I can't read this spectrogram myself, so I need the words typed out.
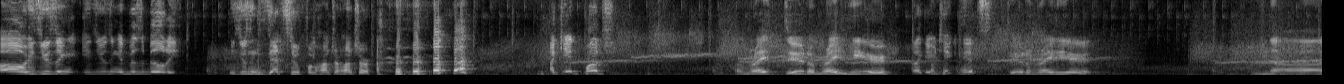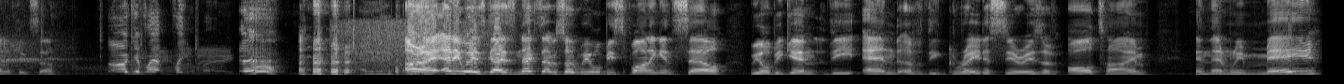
Oh, he's using he's using invisibility. He's using Zetsu from Hunter Hunter. I can't punch. I'm right, dude. I'm right here. Like, are you taking hits? Dude, I'm right here. Nah, I don't think so. Oh, I can't play. play, play. Alright, anyways, guys, next episode we will be spawning in Cell. We will begin the end of the greatest series of all time. And then we may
